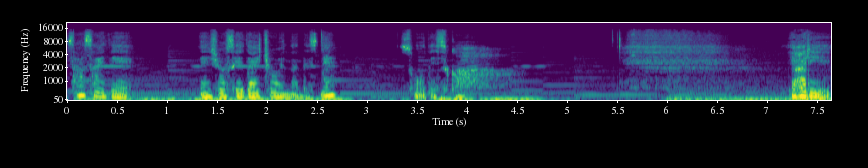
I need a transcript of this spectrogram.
3歳で炎症性大腸炎なんですね。そうですか。やはり、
